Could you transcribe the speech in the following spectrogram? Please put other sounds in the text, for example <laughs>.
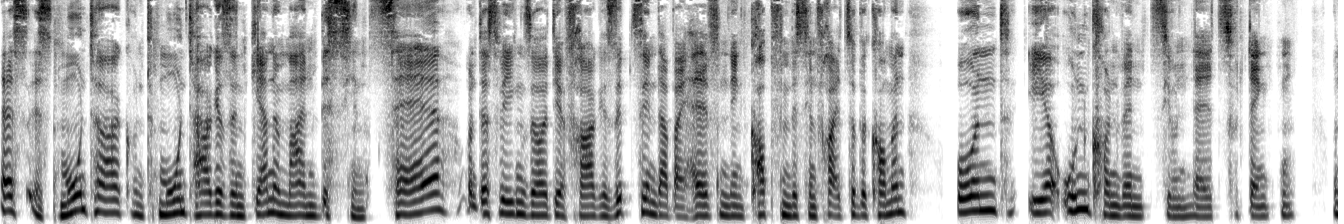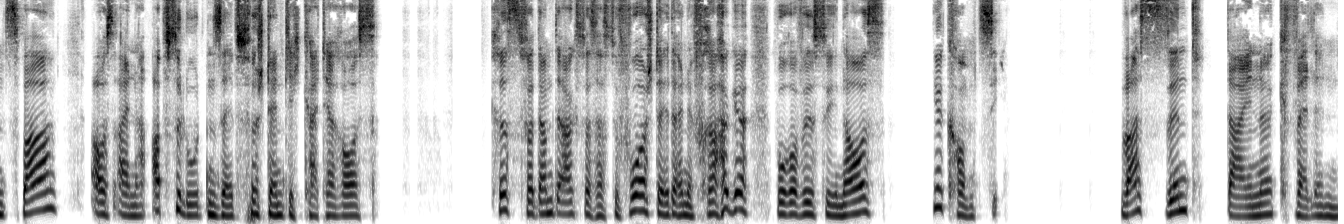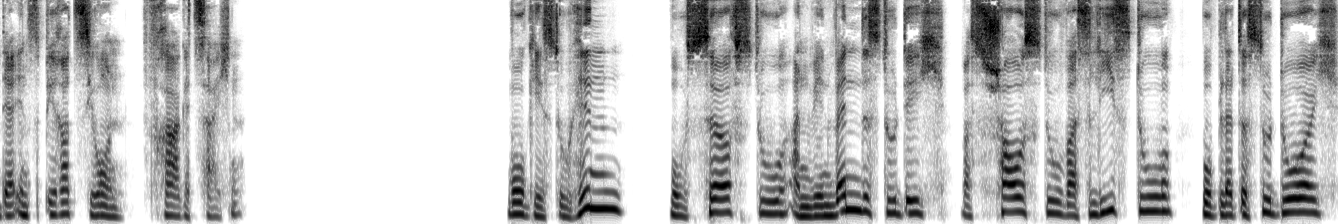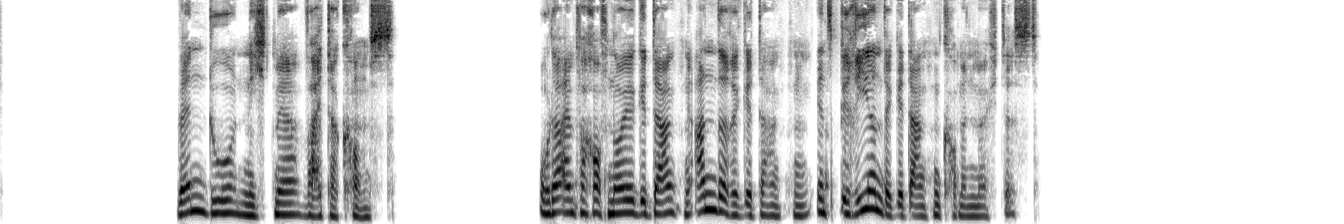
Es ist Montag und Montage sind gerne mal ein bisschen zäh und deswegen soll dir Frage 17 dabei helfen, den Kopf ein bisschen frei zu bekommen und eher unkonventionell zu denken. Und zwar aus einer absoluten Selbstverständlichkeit heraus. Chris, verdammte Axt, was hast du vor? Stell deine Frage. Worauf willst du hinaus? Hier kommt sie. Was sind deine Quellen der Inspiration? Fragezeichen. Wo gehst du hin? Wo surfst du? An wen wendest du dich? Was schaust du? Was liest du? Wo blätterst du durch? Wenn du nicht mehr weiterkommst. Oder einfach auf neue Gedanken, andere Gedanken, inspirierende Gedanken kommen möchtest.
